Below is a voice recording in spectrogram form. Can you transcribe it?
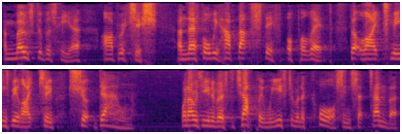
And most of us here are British, and therefore we have that stiff upper lip that likes means we like to shut down. When I was a university chaplain, we used to run a course in September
